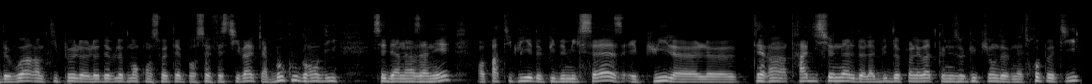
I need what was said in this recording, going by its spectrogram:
de voir un petit peu le, le développement qu'on souhaitait pour ce festival qui a beaucoup grandi ces dernières années, en particulier depuis 2016. Et puis, le, terrain traditionnel de la butte de les que nous occupions devenait trop petit.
